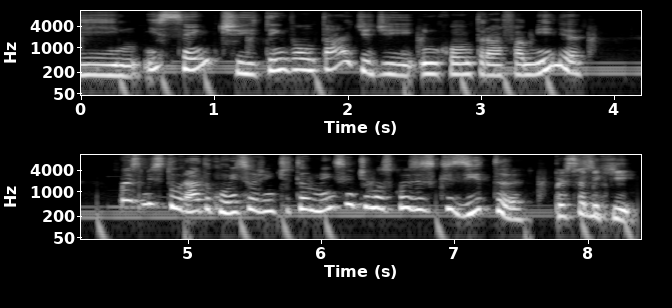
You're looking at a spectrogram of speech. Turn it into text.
e, e sente, tem vontade de encontrar a família, mas misturado com isso a gente também sente umas coisas esquisitas. Percebe que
